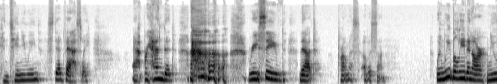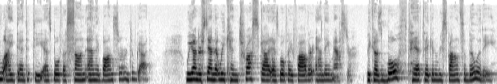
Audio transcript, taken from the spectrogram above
continuing steadfastly, apprehended, received that promise of a son. When we believe in our new identity as both a son and a bondservant of God, we understand that we can trust God as both a father and a master because both have taken responsibility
